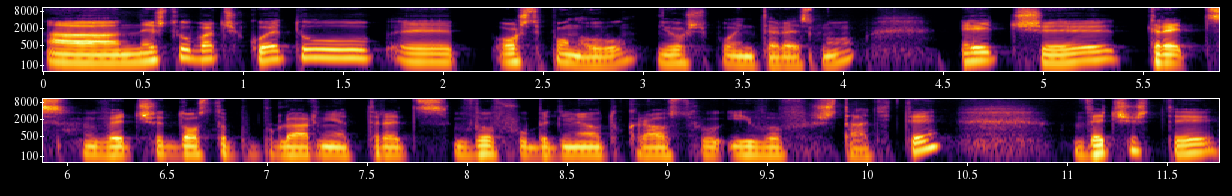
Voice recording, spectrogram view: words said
А, нещо обаче, което е още по-ново и още по-интересно, е, че Трец, вече доста популярният Трец в Обединеното кралство и в Штатите, вече ще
